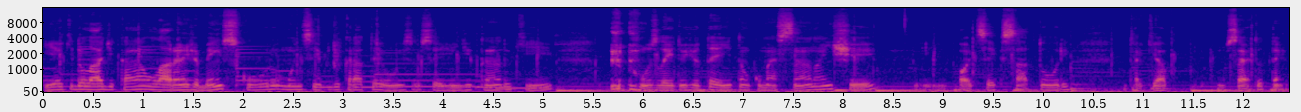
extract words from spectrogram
E aqui do lado de cá um laranja bem escuro, o município de Crateús, ou seja, indicando que os leitos de UTI estão começando a encher e pode ser que sature daqui a um certo tempo.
